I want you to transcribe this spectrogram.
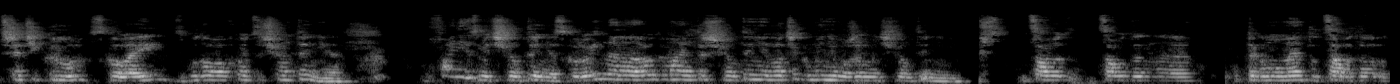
Trzeci król z kolei zbudował w końcu świątynię. Fajnie jest mieć świątynię, skoro inne narody mają też świątynię, dlaczego my nie możemy mieć świątyni? Cały, cały ten, e, tego momentu, cały to,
